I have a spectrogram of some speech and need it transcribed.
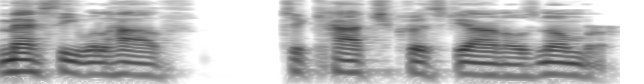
Messi will have to catch Cristiano's number.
